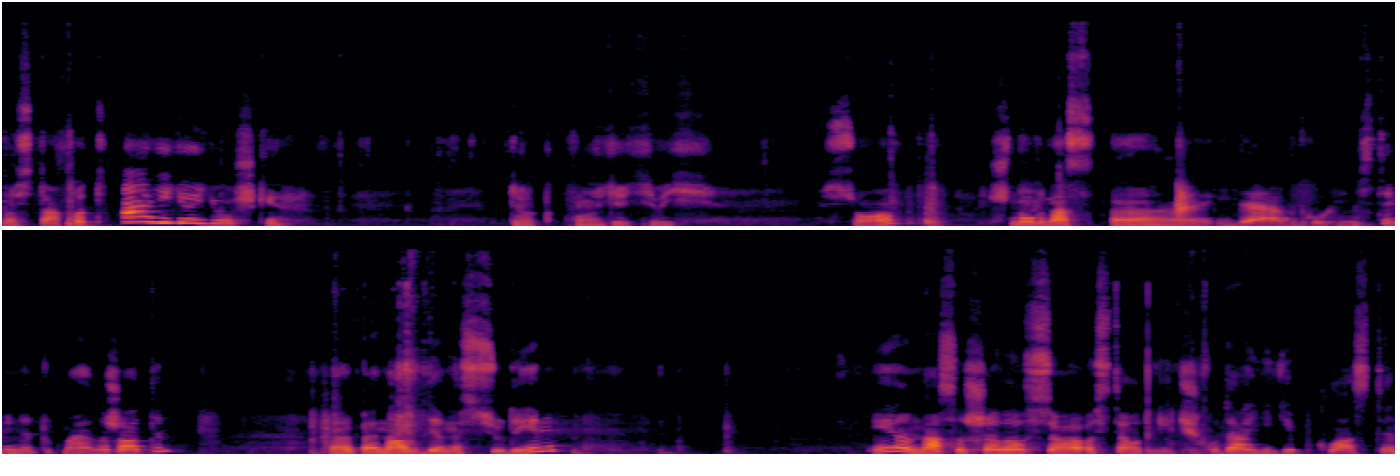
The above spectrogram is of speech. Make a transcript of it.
Ось так от. Ай-яй-яй-йошки. Так, ой-ой-ой. Все. Шнур у нас е, йде в друге місце, він не тут має лежати. Е, пенал йде в нас сюди. І у нас лишилася ось ця от річ, куди її покласти.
